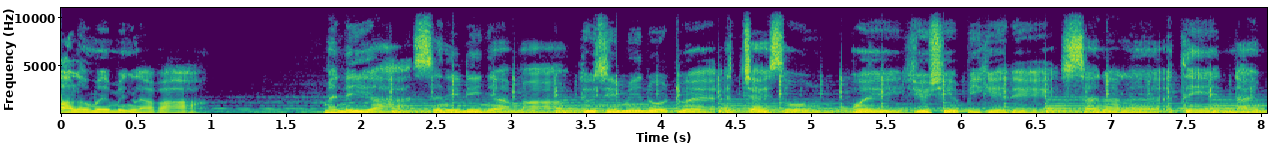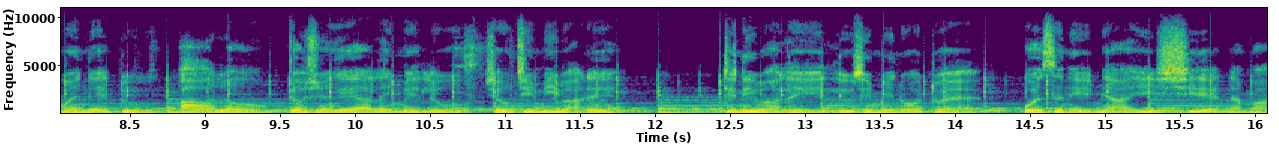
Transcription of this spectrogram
အားလုံးပဲမင်္ဂလာပါမနေ့ကစနေနေ့ညမှာလူချင်းမင်းတို့အတွက်အကြိုက်ဆုံးဝယ်ရွေးချယ်ပြီးခဲ့တဲ့ဆန်ဒါလန်အသင်းနိုင်ပွဲနဲ့အတူအားလုံးပျော်ရွှင်ခဲ့ရလိမ့်မယ်လို့ယုံကြည်မိပါတယ်ဒီနေ့မှလည်းလူချင်းမင်းတို့အတွက်ပွဲစဉ်တွေအများကြီးရှိတဲ့အနက်မှာ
